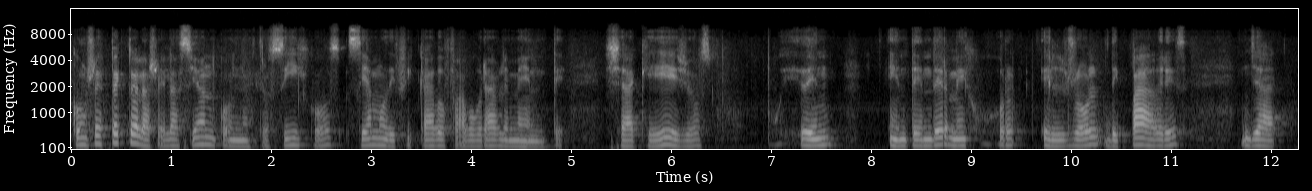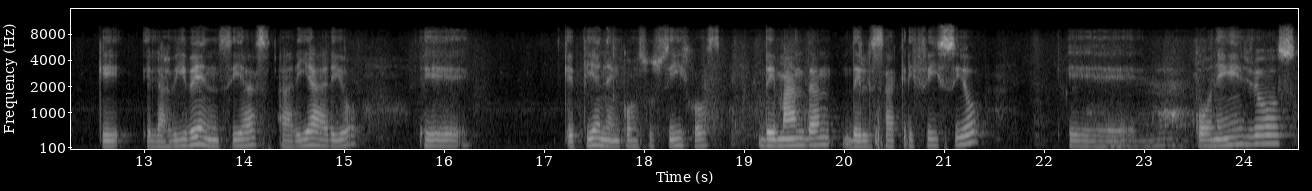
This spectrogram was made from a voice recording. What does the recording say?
Con respecto a la relación con nuestros hijos, se ha modificado favorablemente, ya que ellos pueden entender mejor el rol de padres, ya que las vivencias a diario eh, que tienen con sus hijos demandan del sacrificio eh, con ellos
